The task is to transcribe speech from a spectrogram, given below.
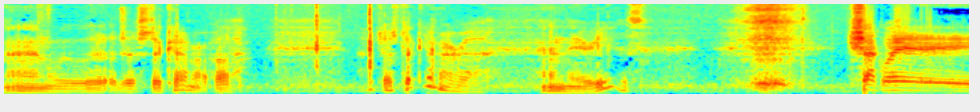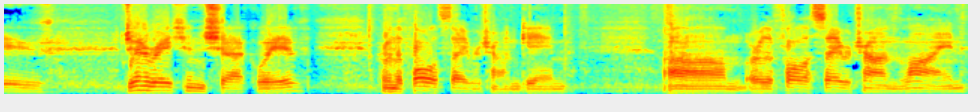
And we will adjust the camera adjust the camera and there he is shockwave Generation Shockwave from the Fall of Cybertron game, um, or the Fall of Cybertron line,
